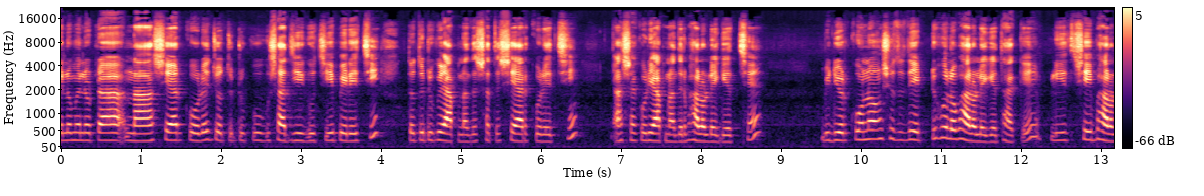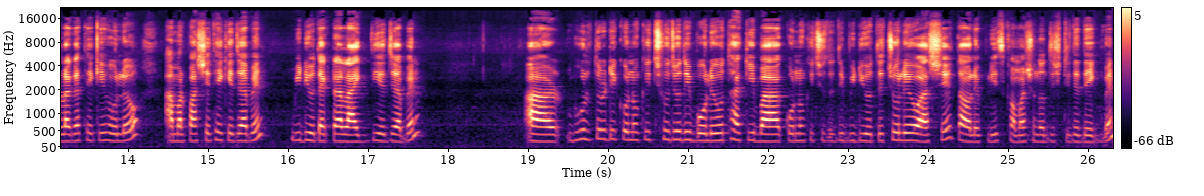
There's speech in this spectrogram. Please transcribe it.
এলোমেলোটা না শেয়ার করে যতটুকু সাজিয়ে গুছিয়ে পেরেছি, ততটুকুই আপনাদের সাথে শেয়ার করেছি। আশা করি আপনাদের ভালো লেগেছে। ভিডিওর কোনো অংশ যদি একটু হলেও ভালো লেগে থাকে প্লিজ সেই ভালো লাগা থেকে হলেও আমার পাশে থেকে যাবেন, ভিডিওতে একটা লাইক দিয়ে যাবেন। আর ভুল ত্রুটি কোনো কিছু যদি বলেও থাকি বা কোনো কিছু যদি ভিডিওতে চলেও আসে, তাহলে প্লিজ ক্ষমা সুন্দর দৃষ্টিতে দেখবেন।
